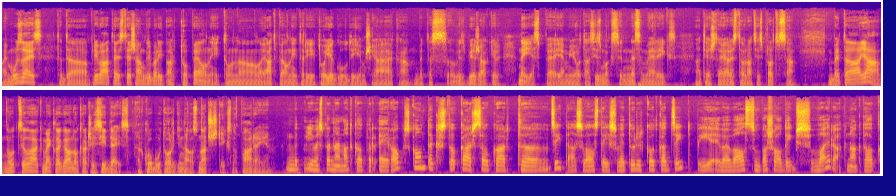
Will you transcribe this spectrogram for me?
vai muzejs, tad uh, privātais tiešām grib arī ar to pelnīt un uh, lai atpelnītu arī to ieguldījumu šajā ēkā. Bet tas visbiežāk ir neiespējami, jo tās izmaksas ir nesamērīgas tieši tajā restaurācijas procesā. Bet jā, nu, cilvēki meklē galvenokārt šīs idejas, ar ko būtu oriģināls un atšķirīgs no pārējiem. Bet, ja mēs parunājam atkal par Eiropas kontekstu, kā ir savukārt citās valstīs, vai tur ir kaut kāda cita pieeja, vai valsts un pašvaldības vairāk nāk tālāk,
